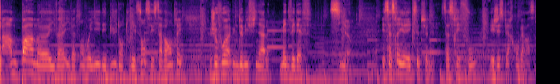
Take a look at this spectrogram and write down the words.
bam, bam, euh, il va, il va t'envoyer des buts dans tous les sens et ça va rentrer. Je vois une demi-finale, Medvedev, Sinner. Et ça serait exceptionnel, ça serait fou, et j'espère qu'on verra ça.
